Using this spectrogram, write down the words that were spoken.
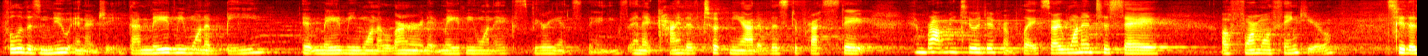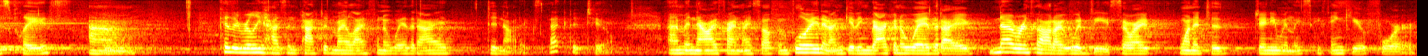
full of this new energy that made me want to be. It made me want to learn. It made me want to experience things. And it kind of took me out of this depressed state and brought me to a different place. So I wanted to say a formal thank you to this place because um, it really has impacted my life in a way that I did not expect it to. Um, and now I find myself employed and I'm giving back in a way that I never thought I would be. So I wanted to genuinely say thank you for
